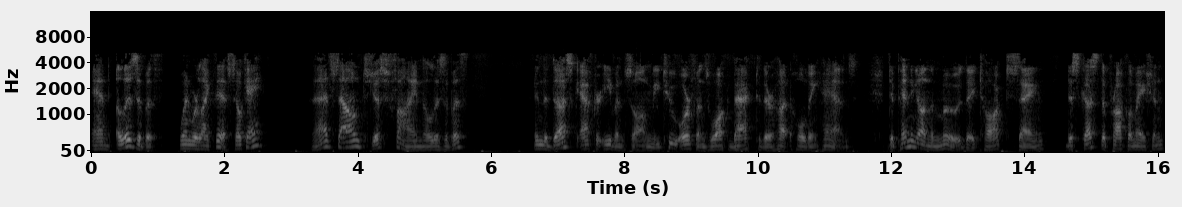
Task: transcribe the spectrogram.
and Elizabeth when we're like this, okay? That sounds just fine, Elizabeth. In the dusk after evensong, the two orphans walked back to their hut holding hands. Depending on the mood, they talked, sang, discussed the proclamation,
